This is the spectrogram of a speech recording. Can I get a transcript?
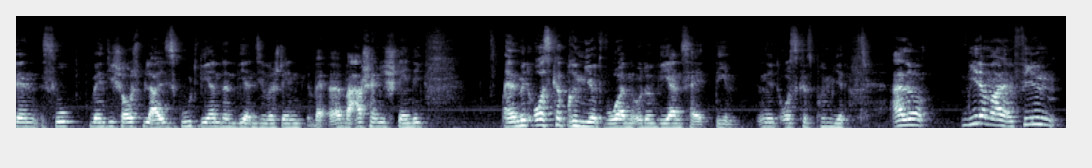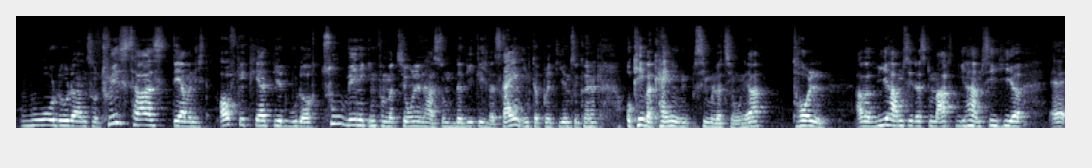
denn so, wenn die Schauspieler alles gut wären, dann wären sie äh, wahrscheinlich ständig äh, mit Oscar prämiert worden oder wären seitdem mit Oscars prämiert. Also wieder mal ein Film, wo du dann so Twist hast, der aber nicht aufgeklärt wird, wo du auch zu wenig Informationen hast, um da wirklich was rein interpretieren zu können. Okay, war keine Simulation, ja, toll. Aber wie haben sie das gemacht? Wie haben sie hier äh,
